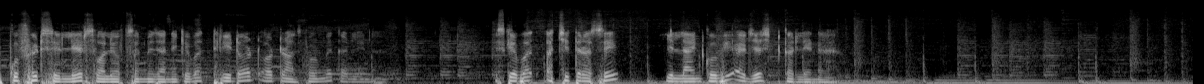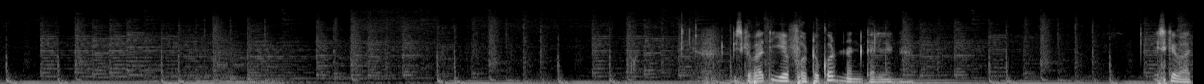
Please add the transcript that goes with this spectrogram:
आपको फिर से लेयर्स वाले ऑप्शन में जाने के बाद थ्री डॉट और ट्रांसफॉर्म में कर लेना है। इसके बाद अच्छी तरह से ये लाइन को भी एडजस्ट कर लेना है। इसके बाद ये फ़ोटो को डन कर लेना है। इसके बाद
